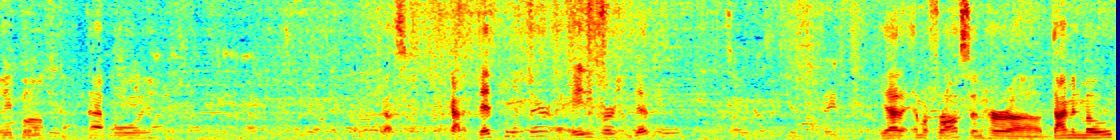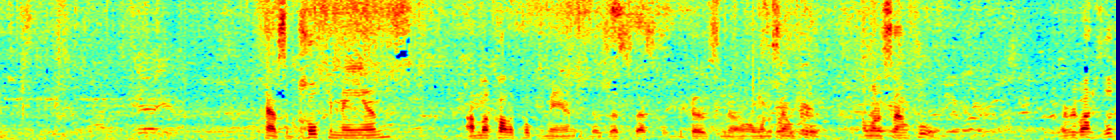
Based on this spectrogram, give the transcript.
Stay Puft, got that boy. Got, some, got a Deadpool up there, an 80s version Deadpool. That's how does it. Yeah, Emma Frost in her uh, diamond mode. Have some Pokemans. I'm gonna call it Pokemon because that's that's because you know I want to sound cool. I want to sound cool. Everybody, look,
